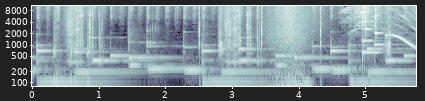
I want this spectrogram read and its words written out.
Thank you.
